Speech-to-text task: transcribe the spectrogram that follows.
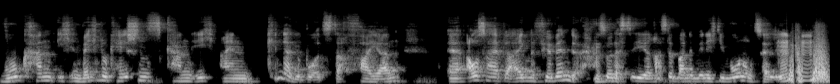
wo kann ich, in welchen Locations kann ich einen Kindergeburtstag feiern, äh, außerhalb der eigenen vier Wände, sodass die Rasselbande mir nicht die Wohnung zerlegt. Mhm. Da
